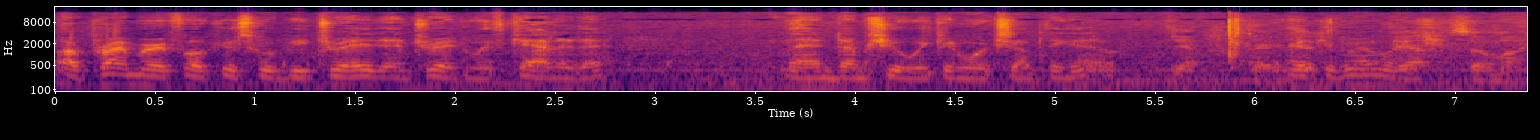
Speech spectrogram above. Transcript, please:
our primary focus will be trade and trade with Canada, and I'm sure we can work something out. Yeah, very Thank good. you very much. Yeah, so much.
